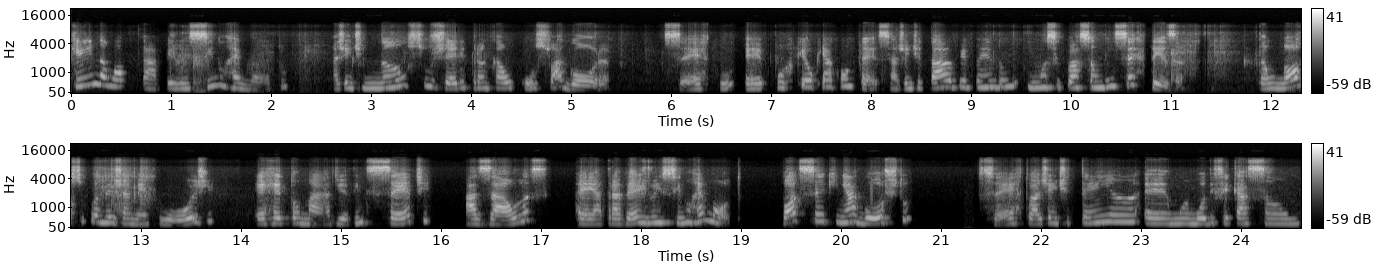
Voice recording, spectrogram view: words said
quem não optar pelo ensino remoto, a gente não sugere trancar o curso agora, certo? É porque o que acontece? A gente está vivendo uma situação de incerteza. Então, nosso planejamento hoje é retomar dia 27 as aulas é, através do ensino remoto. Pode ser que em agosto certo? A gente tenha é, uma modificação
